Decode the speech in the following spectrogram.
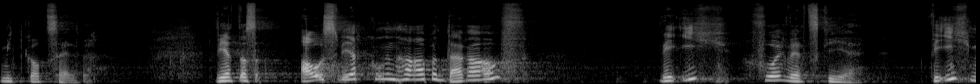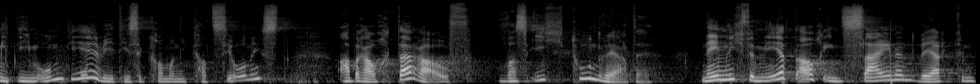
mit Gott selber. Wird das Auswirkungen haben darauf, wie ich vorwärts gehe, wie ich mit ihm umgehe, wie diese Kommunikation ist, aber auch darauf, was ich tun werde, nämlich vermehrt auch in seinen Werken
